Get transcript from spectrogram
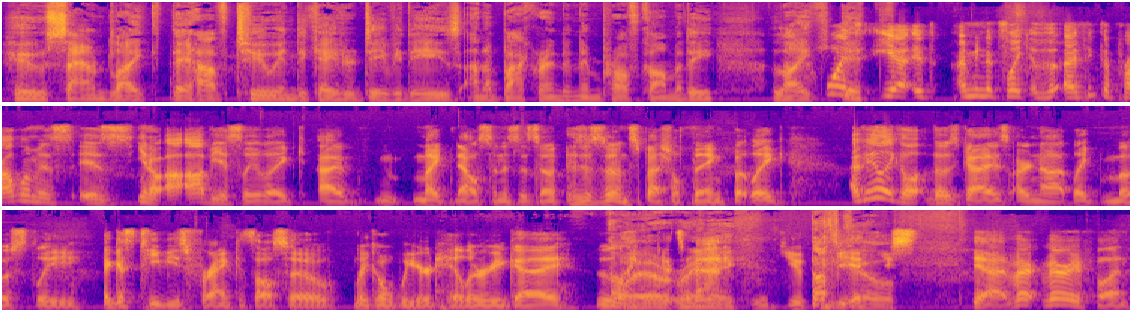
who sound like they have two indicator DVDs and a background in improv comedy. Like, well, it's, it, yeah, it's. I mean, it's like I think the problem is is you know obviously like I Mike Nelson is his own is his own special thing, but like I feel like those guys are not like mostly. I guess TV's Frank is also like a weird Hillary guy. Oh, like, uh, really? You, That's cool. Yeah, very very fun.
